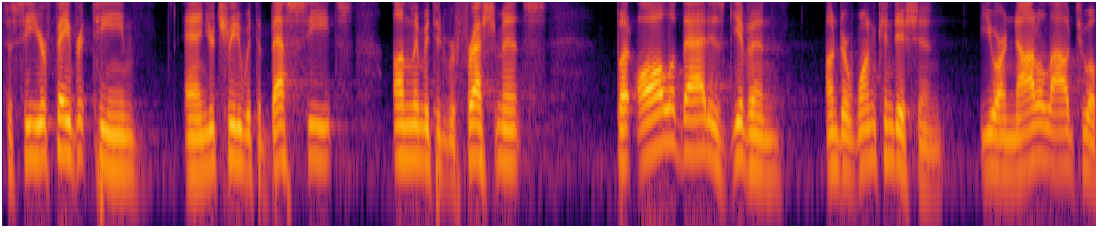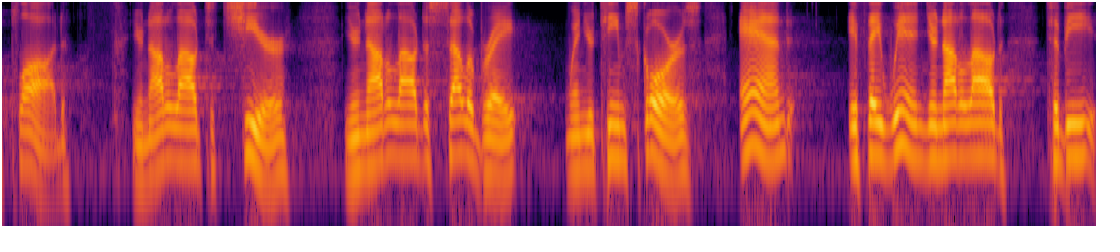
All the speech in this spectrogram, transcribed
to see your favorite team and you're treated with the best seats, unlimited refreshments. But all of that is given under one condition you are not allowed to applaud, you're not allowed to cheer, you're not allowed to celebrate when your team scores, and if they win, you're not allowed to be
